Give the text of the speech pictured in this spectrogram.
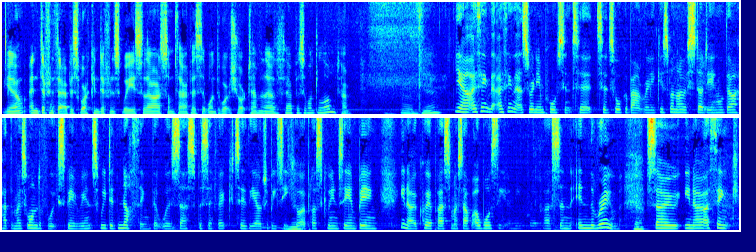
you know. And different therapists work in different ways. So there are some therapists that want to work short term, and there are other therapists that want the long term. Yeah. Yeah, I think that I think that's really important to, to talk about really because when I was studying, although I had the most wonderful experience, we did nothing that was uh, specific to the LGBTQI plus community. And being, you know, a queer person myself, I was the only queer person in the room. Yeah. So you know, I think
